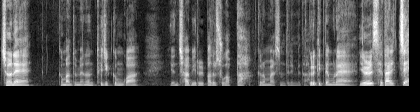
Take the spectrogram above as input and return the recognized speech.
전에 그만두면은 퇴직금과 연차비를 받을 수가 없다. 그런 말씀드립니다. 그렇기 때문에 13달째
